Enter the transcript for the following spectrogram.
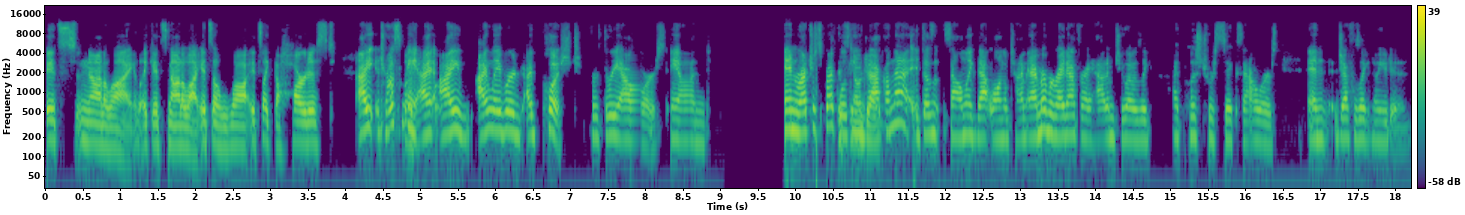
it's not a lie like it's not a lie it's a lot it's like the hardest I trust me, I I I labored, I pushed for three hours. And in retrospect, It's looking no back on that, it doesn't sound like that long of time. And I remember right after I had him too, I was like, I pushed for six hours. And Jeff was like, No, you didn't.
